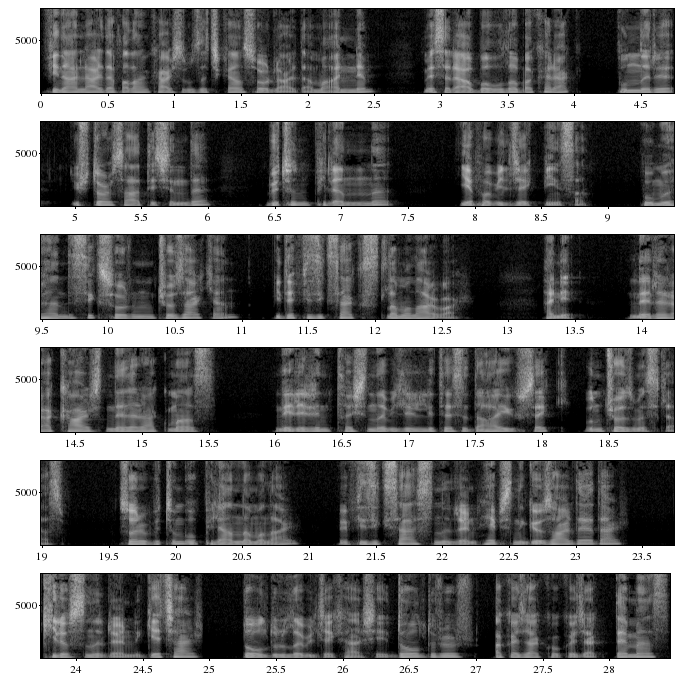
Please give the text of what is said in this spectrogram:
finallerde falan karşımıza çıkan sorulardı. Ama annem mesela bavula bakarak bunları 3-4 saat içinde bütün planını yapabilecek bir insan. Bu mühendislik sorununu çözerken bir de fiziksel kısıtlamalar var. Hani neler akar, neler akmaz, nelerin taşınabilirliği daha yüksek bunu çözmesi lazım. Sonra bütün bu planlamalar ve fiziksel sınırların hepsini göz ardı eder, kilo sınırlarını geçer, doldurulabilecek her şeyi doldurur, akacak kokacak demez,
